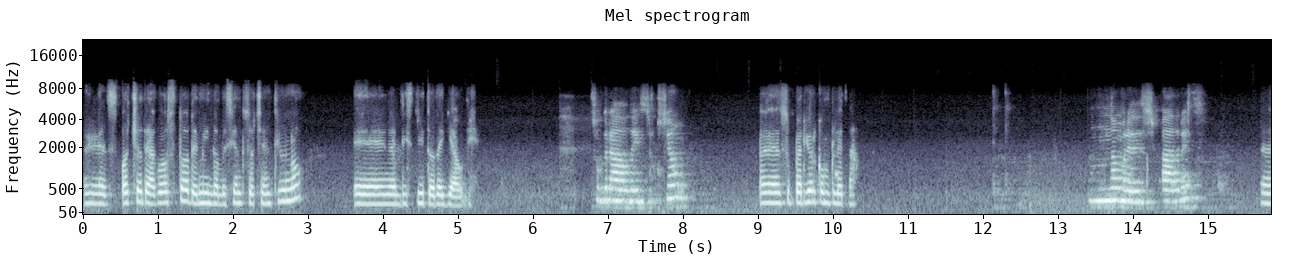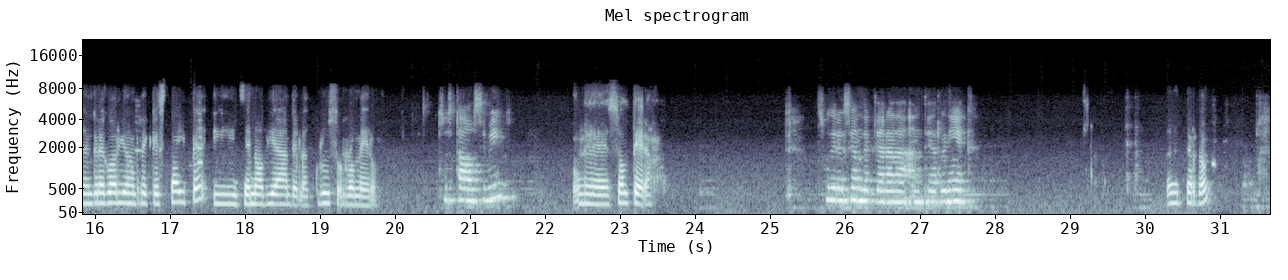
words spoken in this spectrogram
Es 8 de agosto de 1981 en el distrito de Yauli. Su grado de instrucción. Eh, superior completa. Nombre de sus padres. Eh, Gregorio Enrique Staipe y Zenobia de la Cruz Romero. Su estado civil. Eh, soltera. Su dirección declarada ante RENIEC. Eh, Perdón.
